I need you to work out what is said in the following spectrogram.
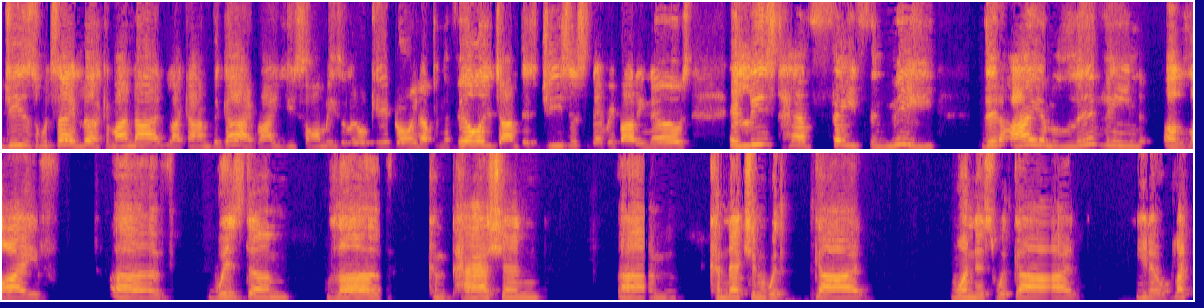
Jesus would say, Look, am I not like I'm the guy, right? You saw me as a little kid growing up in the village. I'm this Jesus that everybody knows. At least have faith in me that I am living a life of wisdom, love, compassion, um, connection with God, oneness with God. You know, like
